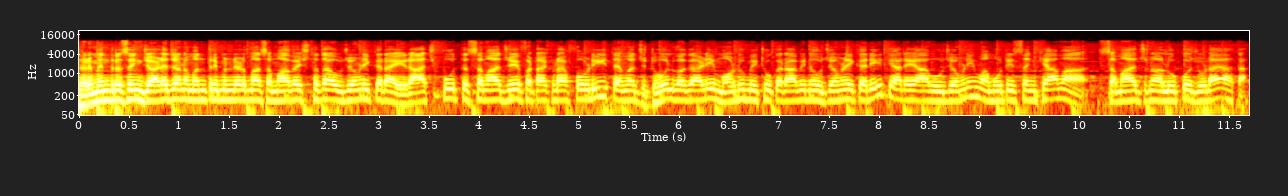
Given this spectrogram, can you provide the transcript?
ધર્મેન્દ્રસિંહ જાડેજાનો મંત્રીમંડળમાં સમાવેશ થતા ઉજવણી કરાઈ. રાજપૂત સમાજે ફટાકડા ફોડી તેમજ ઢોલ વગાડી મોઢું મીઠું કરાવીને ઉજવણી કરી, ત્યારે આ ઉજવણીમાં મોટી સંખ્યામાં સમાજના લોકો જોડાયા હતા.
